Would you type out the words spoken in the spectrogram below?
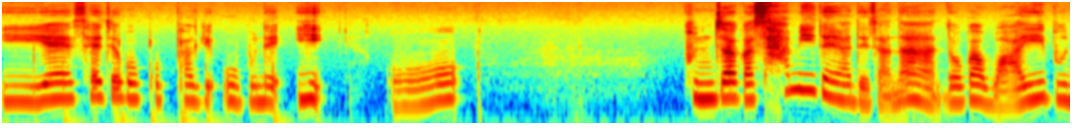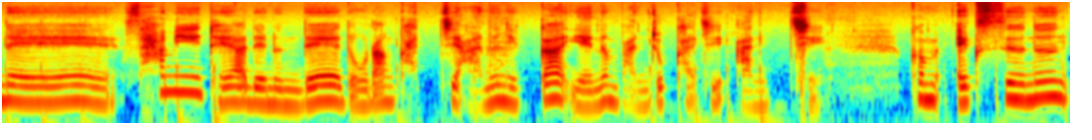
2의 세제곱 곱하기 5분의 2 5 분자가 3이 돼야 되잖아. 너가 y분의 3이 돼야 되는데 너랑 같지 않으니까 얘는 만족하지 않지. 그럼 x는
